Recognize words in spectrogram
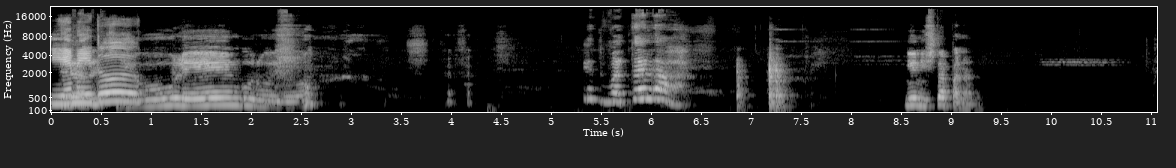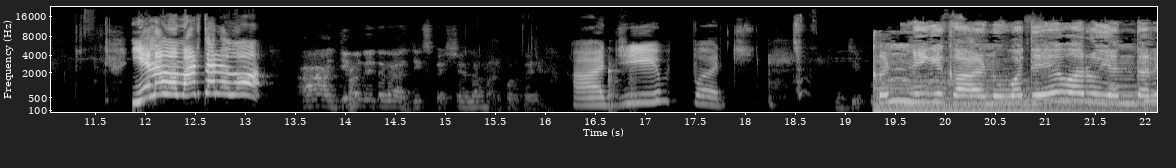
ಏನಿದು? ಇವಳೇನ್ ಗುರು ಇದು. ಇದು ಬತ್ತಲ್ಲ ನೀನ್ ಇಷ್ಟಪ್ಪ ನಾನು. ಏನೋ ಮಾಡ್ತಾರಲ್ಲ ಆ ಅಜ್ಜಿ ಬಂದೈತಲ್ಲ ಅಜ್ಜಿ ಸ್ಪೆಷಲ್ ಮಾಡ್ಕೊಡ್ತಾ ಇದ್ದೀನಿ. ಅಜ್ಜಿ ಪಜ್ಜಿ ಅಜ್ಜಿ ಕಣ್ಣಿಗೆ ಕಾಣುವ ದೇವರು ಎಂದರೆ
